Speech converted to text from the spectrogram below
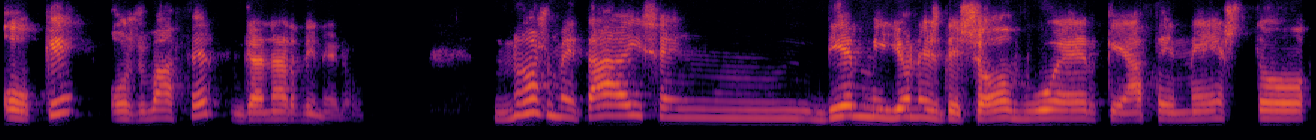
o qué os va a hacer ganar dinero? No os metáis en 10 millones de software que hacen esto. O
